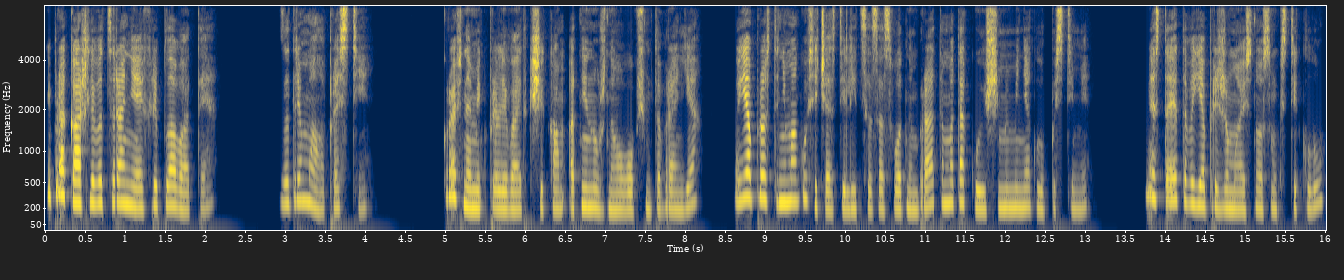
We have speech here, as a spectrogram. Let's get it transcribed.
и прокашливаться, роняя хрипловатое. Задремала, прости. Кровь на миг проливает к щекам от ненужного, в общем-то, вранья, но я просто не могу сейчас делиться со сводным братом атакующими меня глупостями. Вместо этого я прижимаюсь носом к стеклу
